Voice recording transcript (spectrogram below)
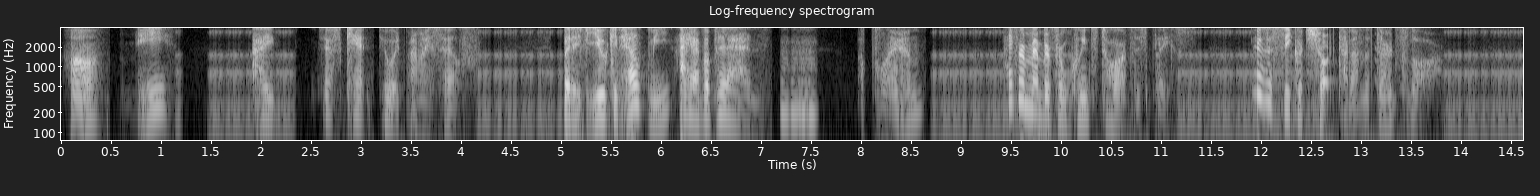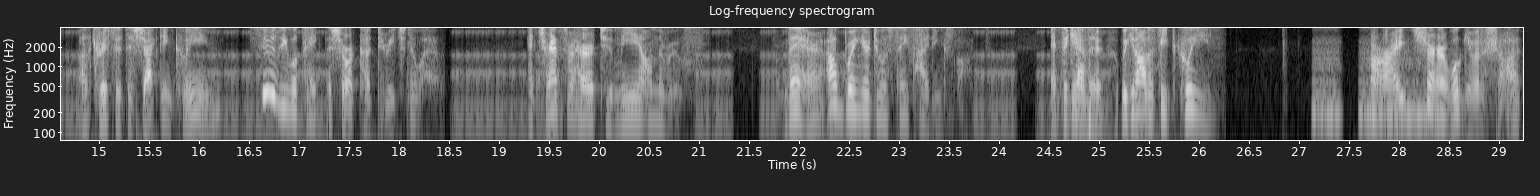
Huh? Me? I just can't do it by myself. But if you can help me, I have a plan. A plan? I remember from Queen's tour of this place. There's a secret shortcut on the third floor. While Kris is distracting Queen, Susie will take the shortcut to reach Noelle, and transfer her to me on the roof. From there, I'll bring her to a safe hiding spot. And together, we can all defeat the Queen. Alright, sure, we'll give it a shot.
